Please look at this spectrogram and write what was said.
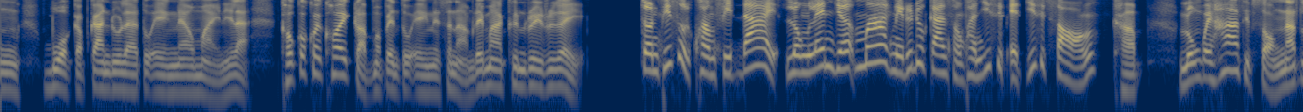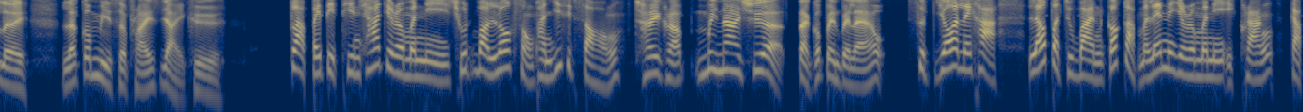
ง บวกกับการดูแลตัวเองแนวใหม่นี่แหละ เขาก็ค่อยๆ กลับมาเป็นตัวเองในสนามได้มากขึ้นเรื่อยจนพิสูจน์ความฟิตได้ลงเล่นเยอะมากในฤดูกาล 2021-22ๆครับ ลงไป 52 นัดเลย แล้วก็มีเซอร์ไพรส์ใหญ่คือกลับไปติดทีมชาติเยอรมนีชุดบอลโลก 2022 ใช่ครับ ไม่น่าเชื่อ แต่ก็เป็นไปแล้ว สุดยอดเลยค่ะ แล้วปัจจุบันก็กลับมาเล่นในเยอรมนีอีกครั้งกับ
